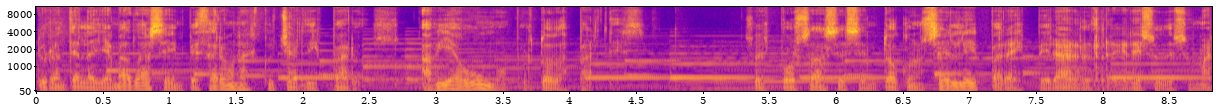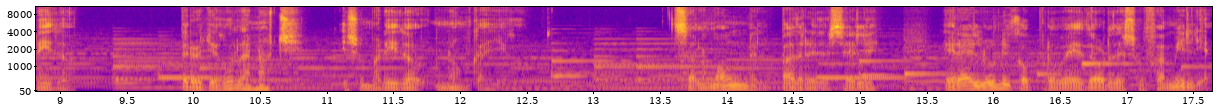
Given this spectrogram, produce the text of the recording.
Durante la llamada se empezaron a escuchar disparos. Había humo por todas partes. Su esposa se sentó con Sele para esperar el regreso de su marido. Pero llegó la noche y su marido nunca llegó. Salomón, el padre de Sele, era el único proveedor de su familia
